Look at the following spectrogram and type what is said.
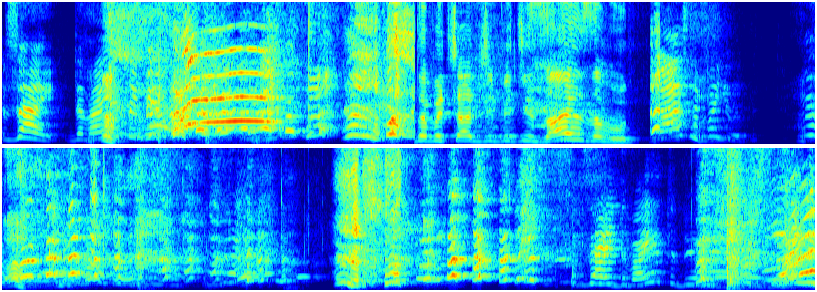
зай, давай я тобі Тебе чат GPT Зая зовут? запою. Зай, давай я тобі. Зай,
